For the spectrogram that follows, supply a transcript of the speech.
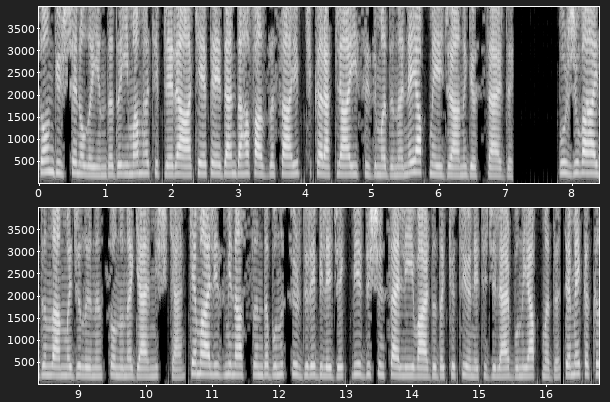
Son Gülşen olayında da İmam Hatiplere AKP'den daha fazla sahip çıkarak laisizm adına ne yapmayacağını gösterdi. Burjuva aydınlanmacılığının sonuna gelmişken, Kemalizmin aslında bunu sürdürebilecek bir düşünselliği vardı da kötü yöneticiler bunu yapmadı, demek akıl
